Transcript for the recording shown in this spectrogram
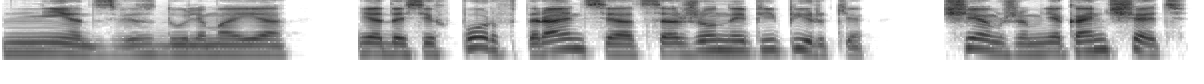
«Нет, звездуля моя, я до сих пор в трансе от сожженной пипирки. Чем же мне кончать?»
